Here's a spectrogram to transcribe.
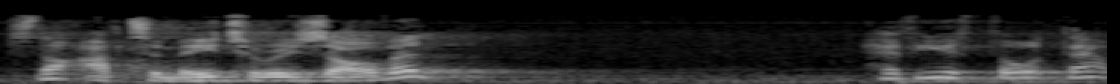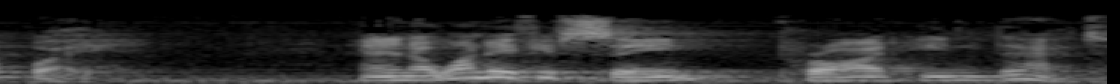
It's not up to me to resolve it. Have you thought that way? And I wonder if you've seen pride in that.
